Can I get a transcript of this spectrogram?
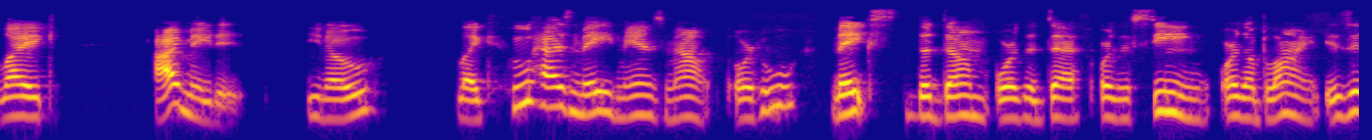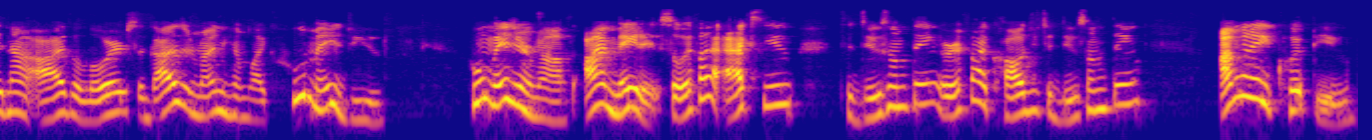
Like, I made it, you know? Like, who has made man's mouth? Or who makes the dumb or the deaf or the seeing or the blind? Is it not I, the Lord? So God is reminding him, like, who made you? Who made your mouth? I made it. So if I ask you to do something or if I called you to do something, I'm going to equip you.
